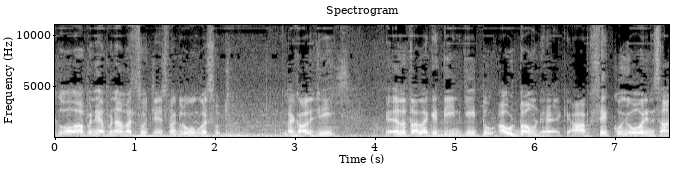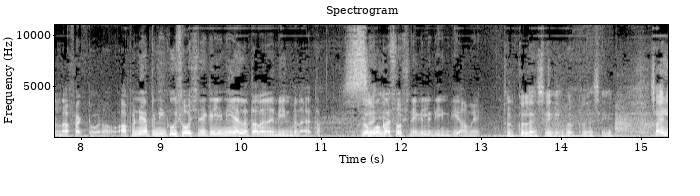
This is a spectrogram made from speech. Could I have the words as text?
کو اپنے اپنا مت سوچیں اس وقت لوگوں کا سوچیں۔ سائیکالوجی اللہ تعالیٰ کے دین کی ٹو آؤٹ باؤنڈ ہے کہ آپ سے کوئی اور انسان نہ افیکٹ ہو رہا ہو۔ اپنے اپنی کوئی سوچنے کے لیے نہیں اللہ تعالیٰ نے دین بنایا تھا۔ لوگوں کا سوچنے کے لیے دین دیا ہمیں۔ بالکل ایسا ہی ہے بالکل ایسا ہی ہے۔ ساحل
